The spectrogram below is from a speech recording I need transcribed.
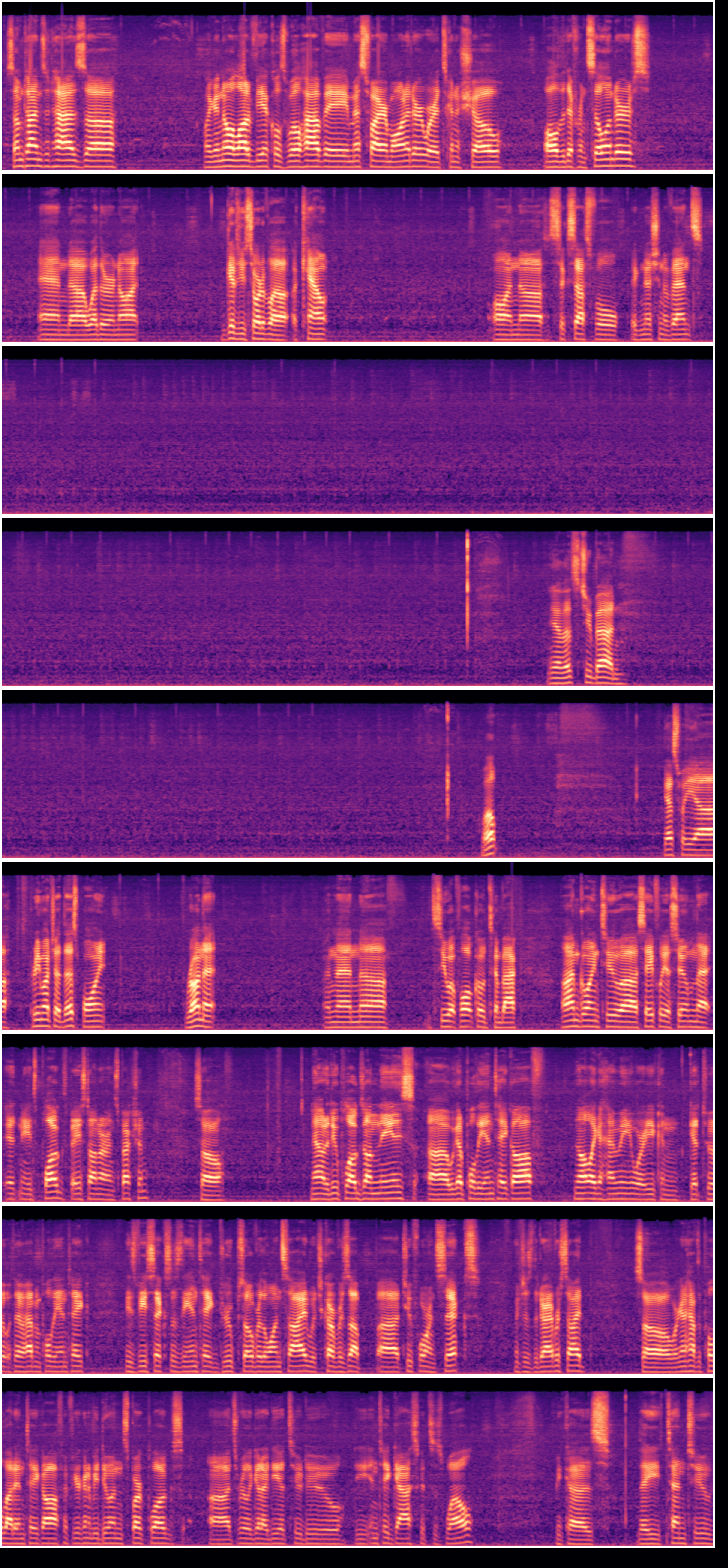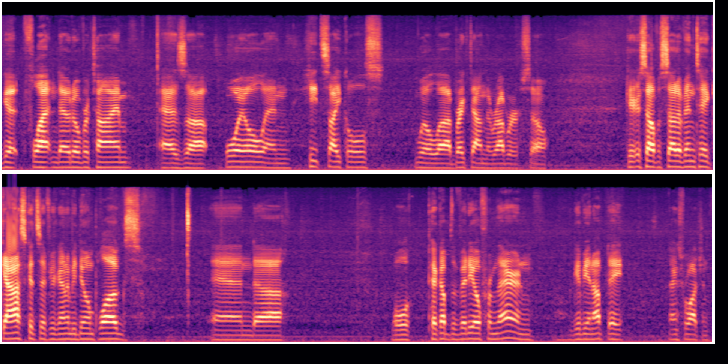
Sometimes it has, uh, like I know a lot of vehicles will have a misfire monitor where it's going to show all the different cylinders and uh, whether or not it gives you sort of a, a count on uh, successful ignition events. Yeah, that's too bad. Well, guess we uh, pretty much at this point run it and then uh, see what fault codes come back. I'm going to uh, safely assume that it needs plugs based on our inspection. So now to do plugs on these, uh, we got to pull the intake off. Not like a Hemi where you can get to it without having to pull the intake. These V6s, the intake droops over the one side, which covers up uh, 2, 4, and 6 which is the driver's side. So we're gonna have to pull that intake off. If you're gonna be doing spark plugs, uh, it's a really good idea to do the intake gaskets as well because they tend to get flattened out over time as uh, oil and heat cycles will uh, break down the rubber. So get yourself a set of intake gaskets if you're to be doing plugs and uh, we'll pick up the video from there and give you an update. Thanks for watching.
